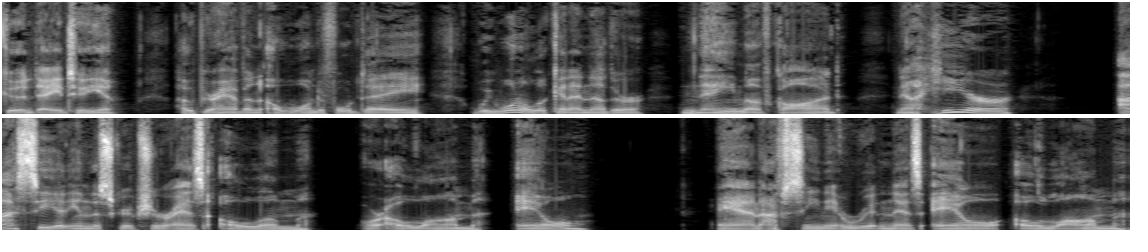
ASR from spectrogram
Good day to you. Hope you're having a wonderful day. We want to look at another name of God. Now here, I see it in the scripture as Olam or Olam El, and I've seen it written as El Olam,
